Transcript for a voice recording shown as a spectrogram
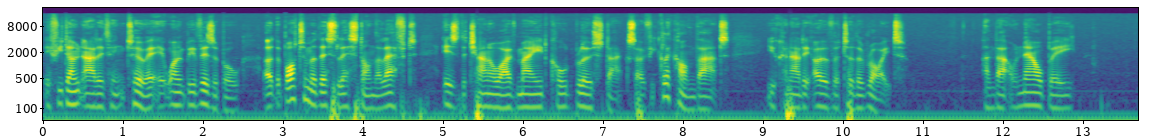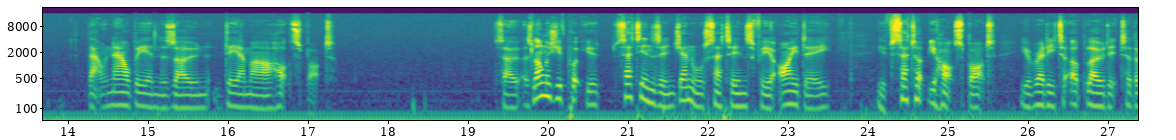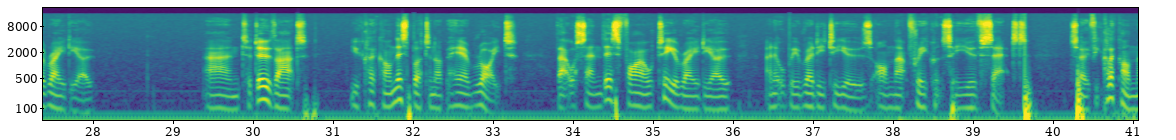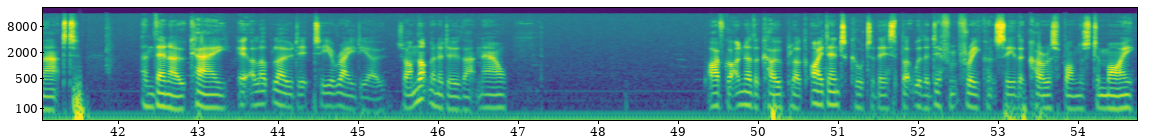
If you don't add anything to it it won't be visible. At the bottom of this list on the left is the channel I've made called BlueStack so if you click on that you can add it over to the right and that will now be that will now be in the zone DMR hotspot so as long as you've put your settings in general settings for your ID You've set up your hotspot, you're ready to upload it to the radio. And to do that, you click on this button up here, write. That will send this file to your radio and it will be ready to use on that frequency you've set. So if you click on that and then OK, it'll upload it to your radio. So I'm not going to do that now. I've got another code plug identical to this but with a different frequency that corresponds to my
